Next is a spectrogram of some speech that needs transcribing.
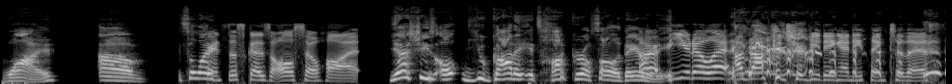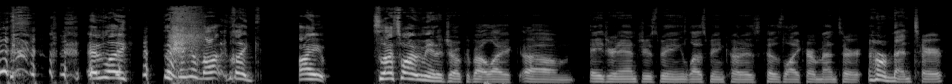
why? Um, so like Franziska is also hot. yeah, she's all you got it. It's hot girl solidarity. you know what? I'm not contributing anything to this. and like the thing about like I so that's why we made a joke about like um Adrian Andrews being lesbian coded is because like her mentor her mentor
